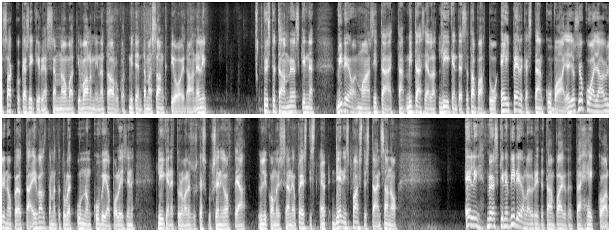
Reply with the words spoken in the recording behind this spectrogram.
sakkokäsikirjassamme ovat jo valmiina taulukot, miten tämä sanktioidaan. Eli pystytään myöskin videoimaan sitä, että mitä siellä liikenteessä tapahtuu, ei pelkästään kuvaa. Ja jos joku ajaa ylinopeutta, ei välttämättä tule kunnon kuvia poliisin liikenneturvallisuuskeskuksen johtaja ylikomissaari Pestis- äh, Dennis Pastestein sanoi, Eli myöskin videolla yritetään paikata tätä heikkoa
